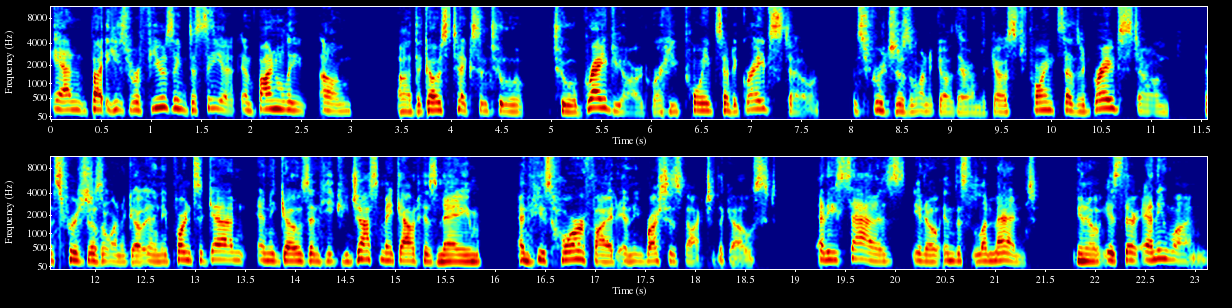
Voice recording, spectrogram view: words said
and but he's refusing to see it. And finally, um, uh, the ghost takes him to to a graveyard where he points at a gravestone. And Scrooge doesn't want to go there. And the ghost points at the gravestone. And Scrooge doesn't want to go. And he points again and he goes and he can just make out his name. And he's horrified and he rushes back to the ghost. And he says, you know, in this lament, you know, is there anyone,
